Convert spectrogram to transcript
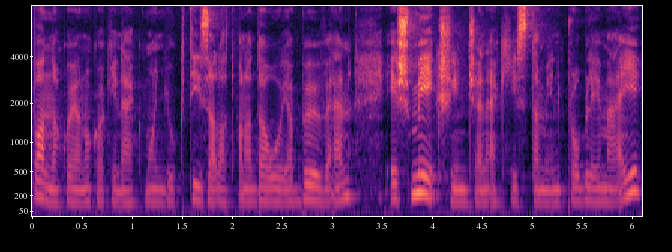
vannak olyanok, akinek mondjuk 10 alatt van a DAO-ja bőven, és még sincsenek hisztamin problémái,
